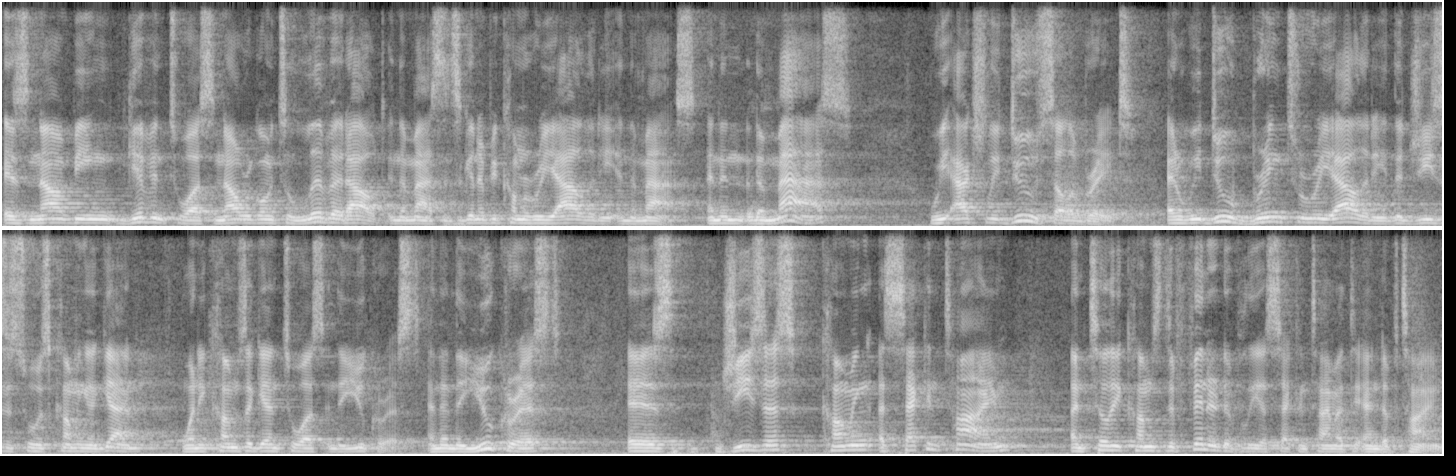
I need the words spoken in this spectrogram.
is now being given to us, now we're going to live it out in the Mass. It's going to become a reality in the Mass. And in the Mass, we actually do celebrate and we do bring to reality the Jesus who is coming again when he comes again to us in the Eucharist. And then the Eucharist is Jesus coming a second time until he comes definitively a second time at the end of time.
